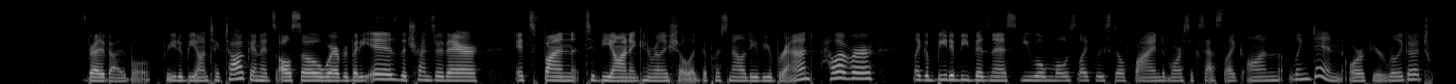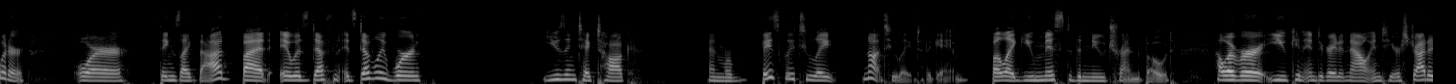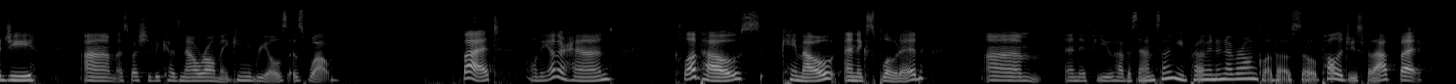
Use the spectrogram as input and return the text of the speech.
very valuable for you to be on TikTok. And it's also where everybody is. The trends are there. It's fun to be on. It can really show like the personality of your brand. However, like a B2B business, you will most likely still find more success like on LinkedIn or if you're really good at Twitter or things like that. But it was definitely it's definitely worth using TikTok and we're basically too late, not too late to the game, but like you missed the new trend boat. However, you can integrate it now into your strategy, um, especially because now we're all making reels as well. But on the other hand, Clubhouse came out and exploded. Um, and if you have a Samsung, you probably never on Clubhouse. So apologies for that. But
